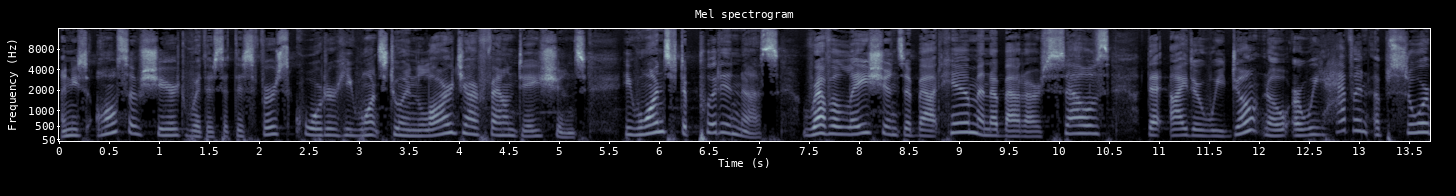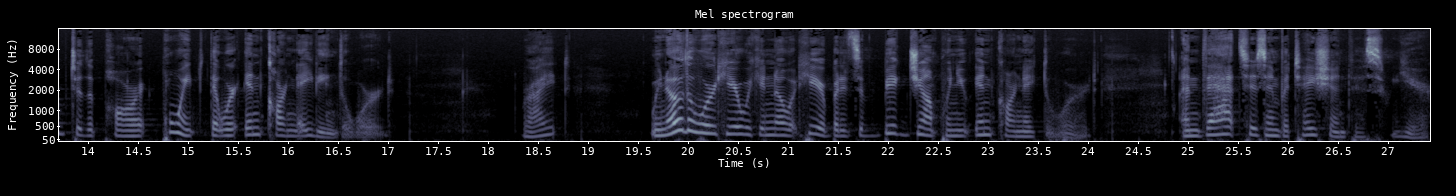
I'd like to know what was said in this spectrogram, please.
And he's also shared with us that this first quarter, he wants to enlarge our foundations. He wants to put in us revelations about him and about ourselves that either we don't know or we haven't absorbed to the point that we're incarnating the word. Right? We know the word here, we can know it here, but it's a big jump when you incarnate the word. And that's his invitation this year.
